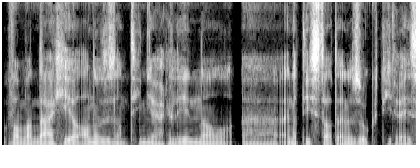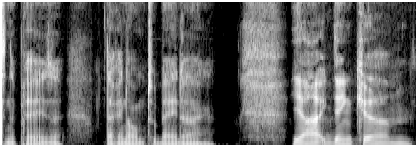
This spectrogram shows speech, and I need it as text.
van vandaag heel anders is dan tien jaar geleden al. Uh, en dat die stad en dus ook die reizende prijzen daar enorm toe bijdragen. Ja, ik denk um,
